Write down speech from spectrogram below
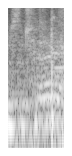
team's turret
